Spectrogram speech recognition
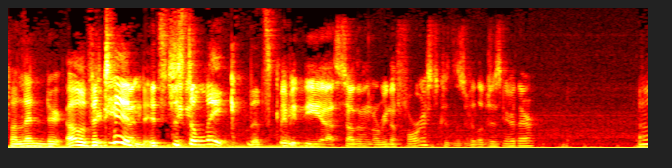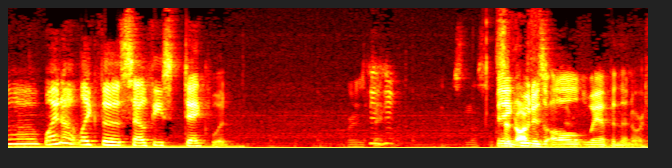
Falender. Oh, the Maybe tin. then- It's just a lake. That's good. Maybe the uh, southern arena forest because there's villages near there. Uh, why not like the southeast Dankwood? Where is Dankwood? Isn't this? the north. Dankwood is all the way up in the north.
